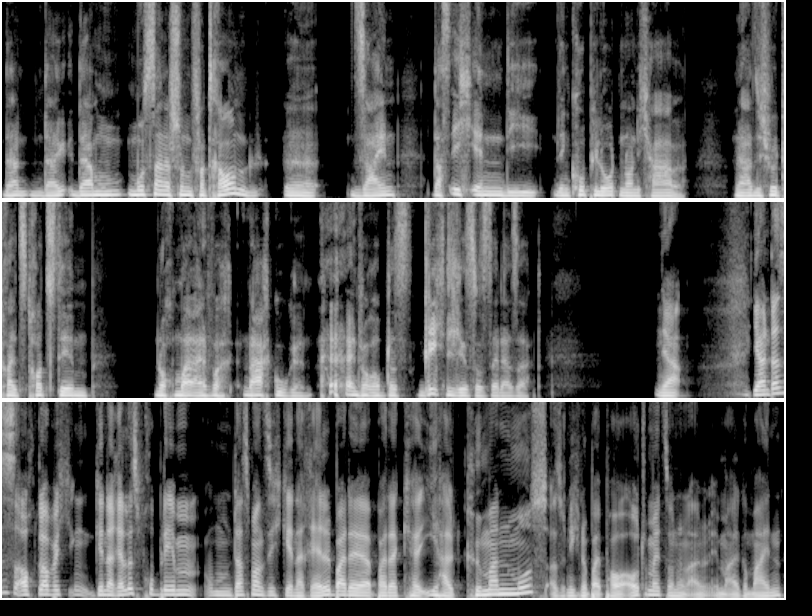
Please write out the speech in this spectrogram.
da, da, da muss dann schon Vertrauen äh, sein, dass ich in die, den Co-Piloten noch nicht habe. Ja, also ich würde jetzt trotzdem noch mal einfach nachgoogeln. einfach, ob das richtig ist, was der da sagt. Ja. Ja, und das ist auch, glaube ich, ein generelles Problem, um das man sich generell bei der, bei der KI halt kümmern muss, also nicht nur bei Power Automate, sondern im Allgemeinen,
